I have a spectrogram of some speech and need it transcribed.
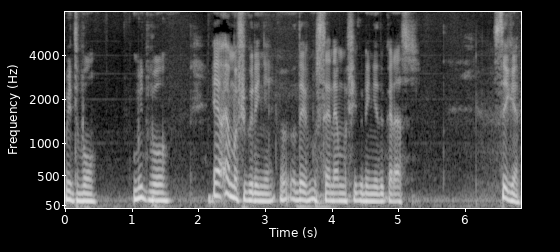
muito bom, muito bom. É, é uma figurinha. O Dave Mustaine é uma figurinha do caraças. Siga,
